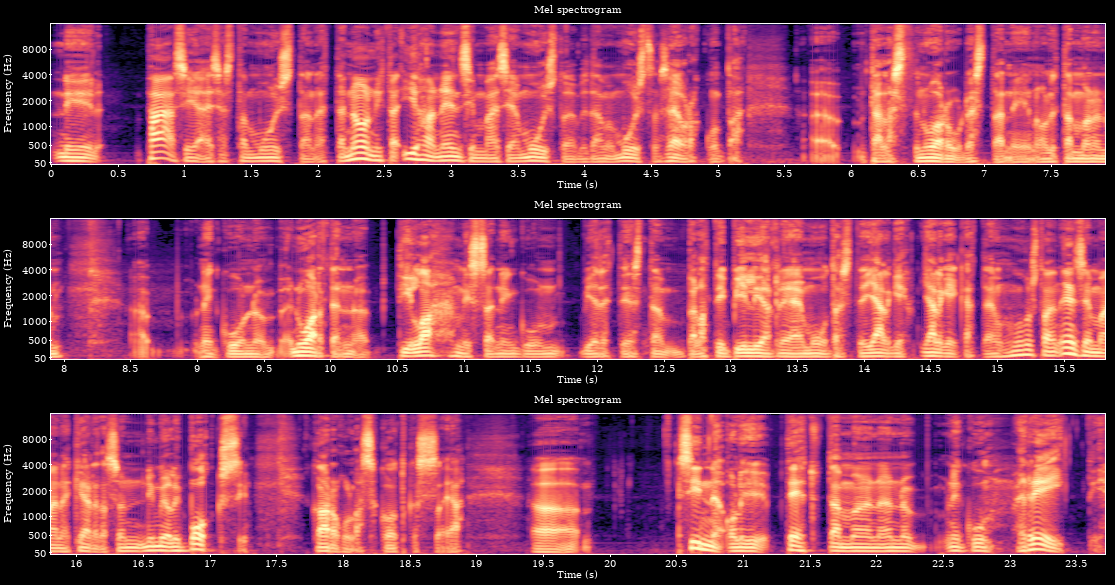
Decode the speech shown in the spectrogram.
niin pääsiäisestä muistan, että ne on niitä ihan ensimmäisiä muistoja, mitä mä muistan seurakunta tällaisesta nuoruudesta, niin oli tämmöinen niin kuin nuorten tila, missä niin kuin vietettiin sitten, pelattiin biljardia ja muuta sitten jälki, jälkikäteen. Muistan ensimmäinen kerta, se nimi oli Boksi Karhulassa Kotkassa ja sinne oli tehty tämmöinen niin kuin reitti,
